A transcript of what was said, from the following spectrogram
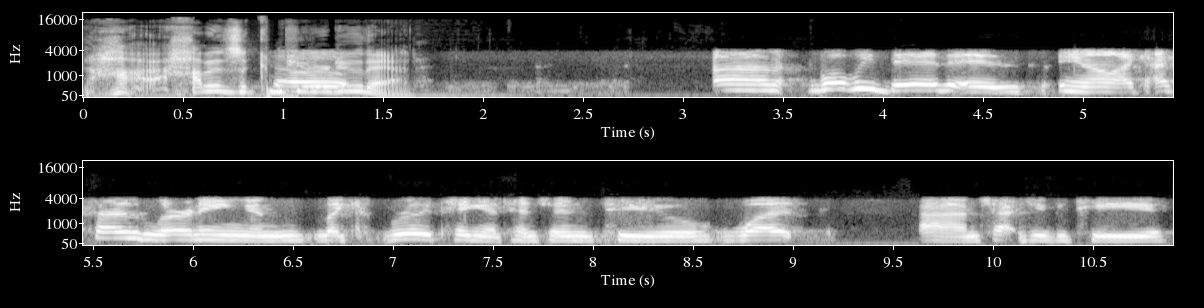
How, how does a computer So- do that? Um, what we did is, you know, like I started learning and like really paying attention to what um, ChatGPT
